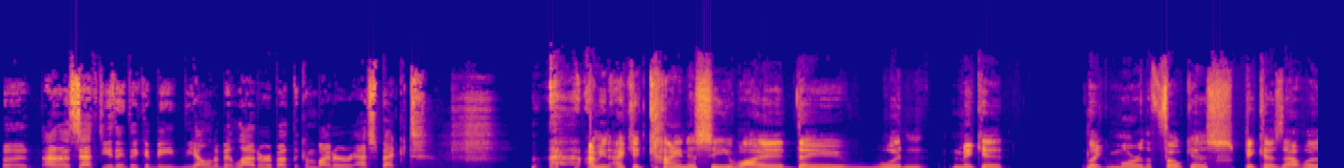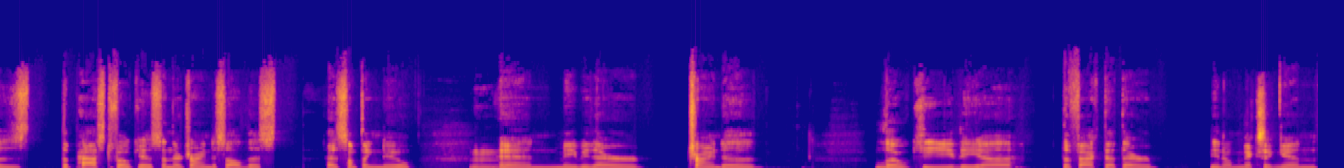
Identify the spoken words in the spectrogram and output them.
But I don't know, Seth. Do you think they could be yelling a bit louder about the combiner aspect? I mean, I could kind of see why they wouldn't make it like more the focus because that was the past focus and they're trying to sell this as something new. Mhm. and maybe they're trying to low key the uh the fact that they're you know mixing in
